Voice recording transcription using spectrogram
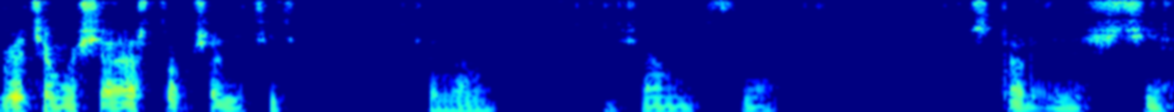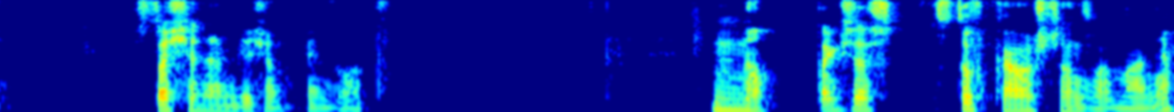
wiecie, musiałeś to przeliczyć. 7040. 175 zł. No, także stówka oszczędzona, nie?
